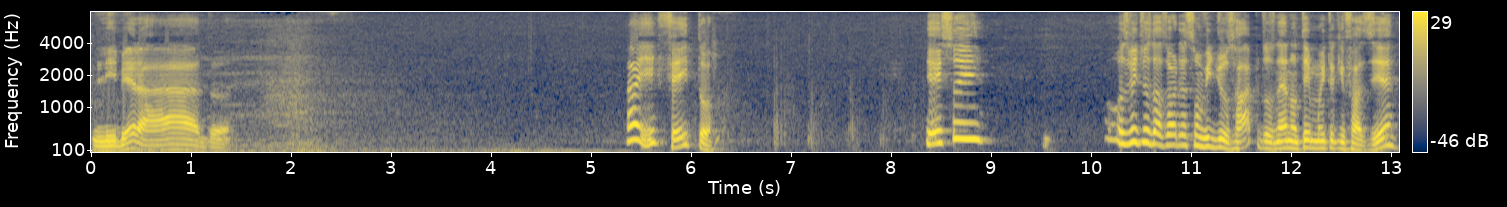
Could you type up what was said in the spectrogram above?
Liberado. Aí, feito. E é isso aí. Os vídeos das ordens são vídeos rápidos, né? Não tem muito o que fazer.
